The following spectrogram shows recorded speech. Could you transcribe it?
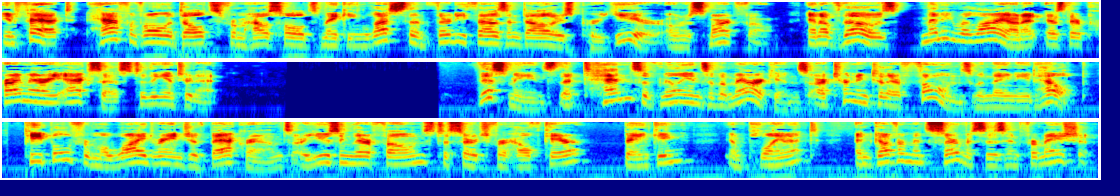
In fact, half of all adults from households making less than $30,000 per year own a smartphone, and of those, many rely on it as their primary access to the internet. This means that tens of millions of Americans are turning to their phones when they need help. People from a wide range of backgrounds are using their phones to search for healthcare, banking, employment, and government services information.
